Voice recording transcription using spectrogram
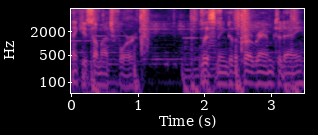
Thank you so much for listening to the program today.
